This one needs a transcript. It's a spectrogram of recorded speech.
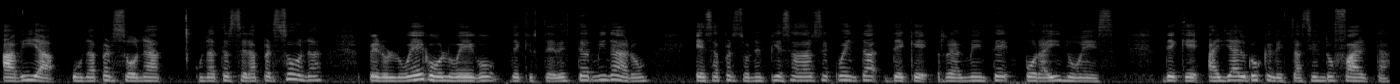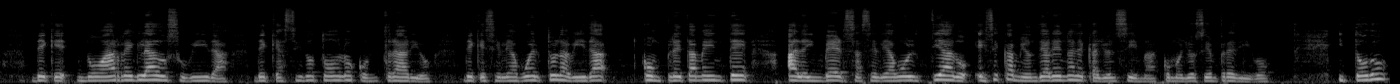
había una persona, una tercera persona pero luego, luego de que ustedes terminaron, esa persona empieza a darse cuenta de que realmente por ahí no es, de que hay algo que le está haciendo falta, de que no ha arreglado su vida, de que ha sido todo lo contrario, de que se le ha vuelto la vida completamente a la inversa, se le ha volteado, ese camión de arena le cayó encima, como yo siempre digo. Y todo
